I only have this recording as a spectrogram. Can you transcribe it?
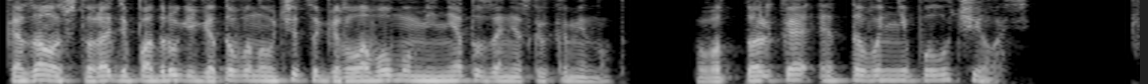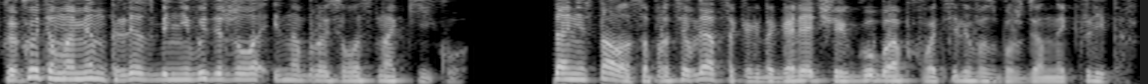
Казалось, что ради подруги готова научиться горловому минету за несколько минут. Вот только этого не получилось. В какой-то момент лесби не выдержала и набросилась на Кику. Та не стала сопротивляться, когда горячие губы обхватили возбужденный клитор.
